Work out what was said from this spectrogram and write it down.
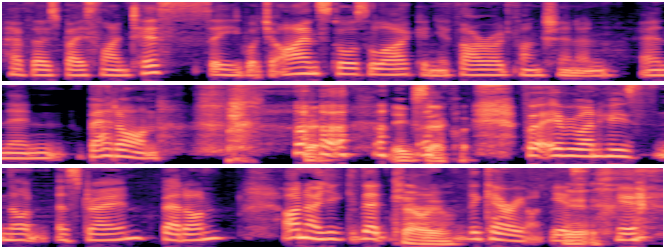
have those baseline tests, see what your iron stores are like and your thyroid function and and then bat on. Yeah, exactly. For everyone who's not Australian, bat on. Oh no, you that Carry on. The carry on, yes, yeah.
